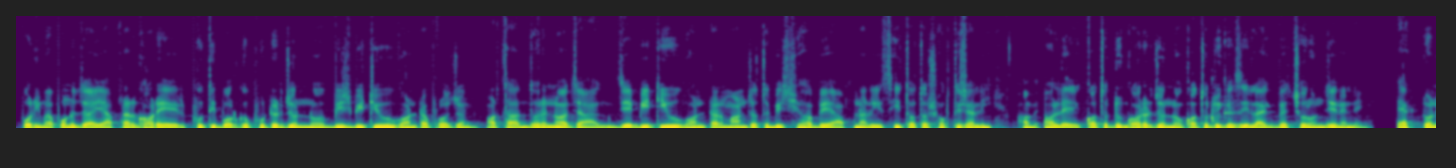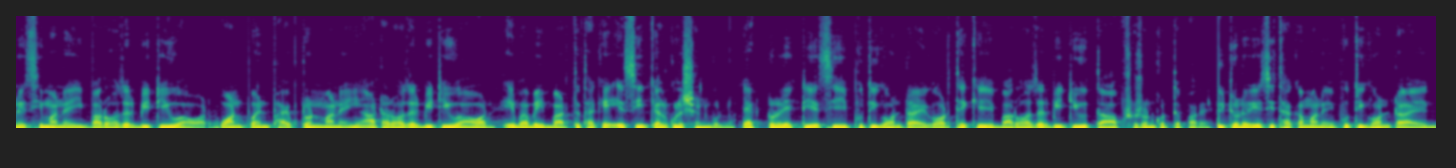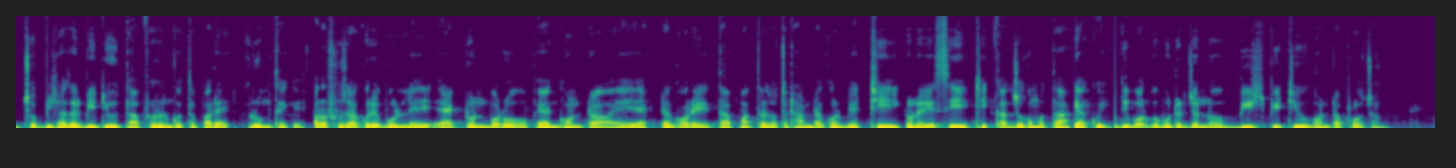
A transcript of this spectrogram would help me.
পরিমাপ অনুযায়ী আপনার ঘরের প্রতি বর্গ ফুটের জন্য বিশ বিটিউ ঘণ্টা প্রয়োজন। অর্থাৎ ধরে নেওয়া যাক যে বিটিউ ঘণ্টার মান যত বেশি হবে, আপনার এসি তত শক্তিশালী হবে। তাহলে কতটুকু ঘরের জন্য কতটুকু এসি লাগবে চলুন জেনে নেই। এক টন এসি মানেই বারো হাজার BTU hour one point five ton মানেই আঠারো হাজার বিটিউ আওয়ার এভাবেই বাড়তে থাকে এসির ক্যালকুলেশনগুলো এক টনের একটি এসি প্রতি ঘন্টায় ঘর থেকে বারো হাজার বিটিউ তাপ শোষণ করতে পারে। দুই টনের এসি থাকা মানে প্রতি ঘন্টায় চব্বিশ হাজার বিটিউ তাপ শোষণ করতে পারে রুম থেকে। আরও সোজা করে বললে, এক টন বরফ এক ঘন্টায় একটা ঘরে তাপমাত্রা যত ঠান্ডা করবে, ঠিক টনের এসি ঠিক কার্যক্ষমতা একই। প্রতি বর্গফুটের জন্য বিশ বিটিউ ঘণ্টা প্রয়োজন।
